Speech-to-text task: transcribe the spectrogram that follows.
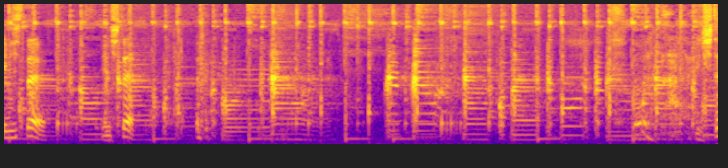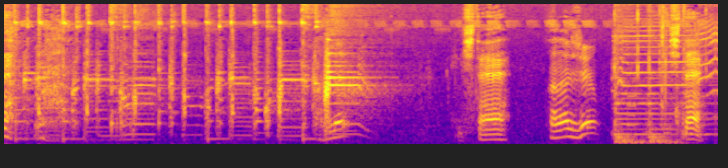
enişte. Enişte. enişte. Anne, Enişte. anacığım. İşte.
